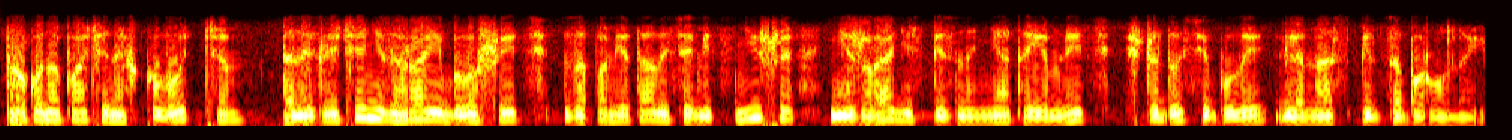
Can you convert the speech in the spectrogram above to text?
проконопачених клоччям та незлічені зграї блошиць запам'яталися міцніше, ніж радість пізнання таємниць, що досі були для нас під забороною.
